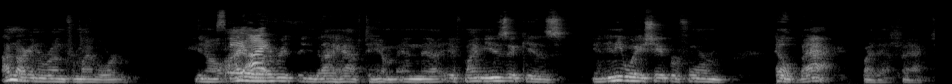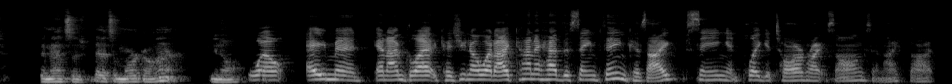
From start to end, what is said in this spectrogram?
I'm not going to run for my Lord. You know, See, I owe I- everything that I have to Him. And uh, if my music is in any way, shape, or form held back by that fact, then that's a that's a mark of honor. You know. Well, amen. And I'm glad because you know what? I kind of had the same thing because I sing and play guitar and write songs. And I thought,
